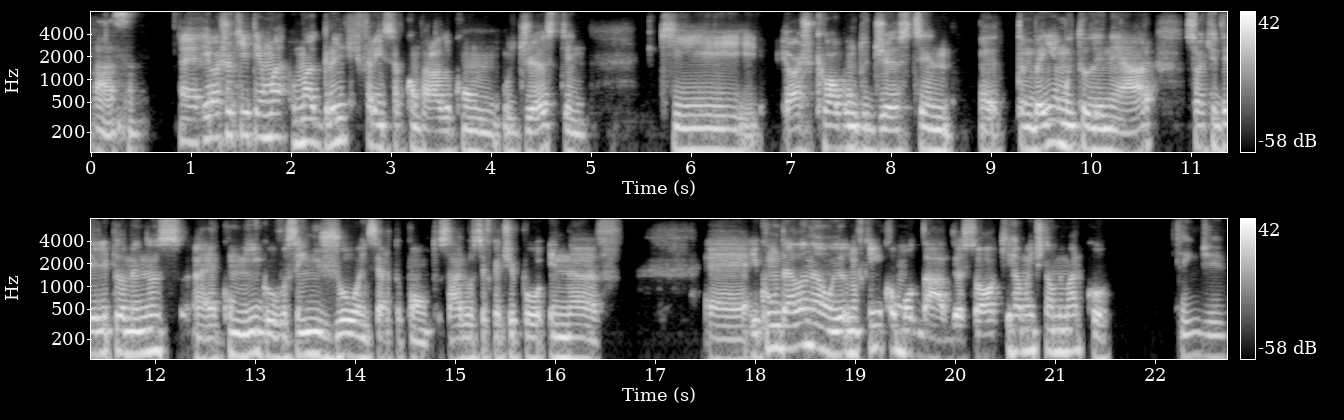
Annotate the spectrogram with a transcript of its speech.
Massa. É, eu acho que tem uma, uma grande diferença comparado com o Justin, que eu acho que o álbum do Justin é, também é muito linear, só que dele, pelo menos é, comigo, você enjoa em certo ponto, sabe? Você fica tipo, enough. É, e com dela, não, eu não fiquei incomodado, é só que realmente não me marcou. Entendi.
